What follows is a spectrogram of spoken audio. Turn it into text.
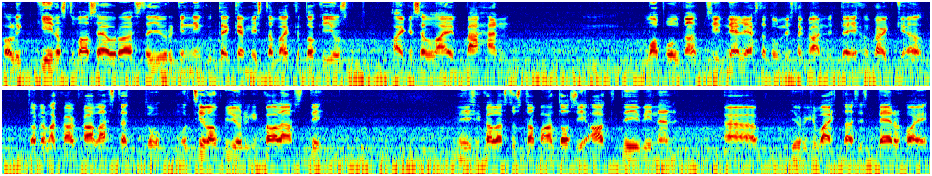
oli kiinnostavaa seuraa sitä Jyrkin niin kuin tekemistä, vaikka toki just aika sellainen vähän mm, lopulta siitä neljästä tunnistakaan nyt ei ihan kaikkia todellakaan kalastettu, mutta silloin kun Jyrki kalasti, niin se kalastustapa on tosi aktiivinen. Öö, Jyrki vaihtaa siis perhoi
